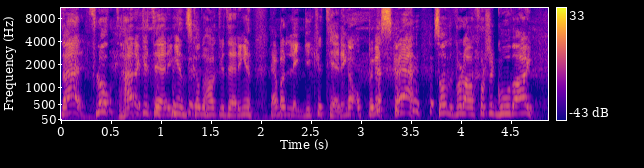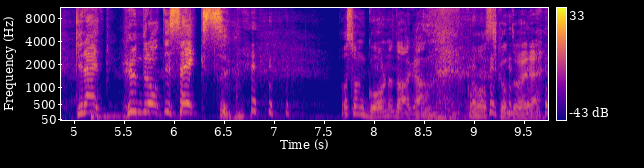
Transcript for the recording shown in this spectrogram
Der. Flott. Her er kvitteringen. Skal du ha kvitteringen? Jeg bare legger kvitteringa oppi veska, jeg. Sånn, for da får så god dag. Greit. 186! Og sånn går nå dagene på postkontoret.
